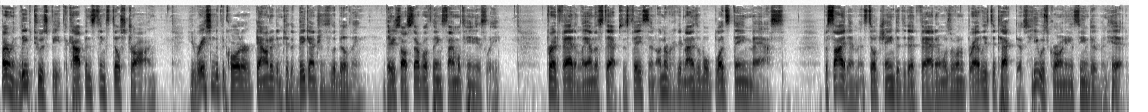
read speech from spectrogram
Byron leaped to his feet, the cop instinct still strong. He raced into the corridor, down it, into the big entrance of the building. There he saw several things simultaneously. Fred Fadden lay on the steps, his face an unrecognizable blood-stained mass. Beside him, and still chained to the dead Fadden, was one of Bradley's detectives. He was groaning and seemed to have been hit.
